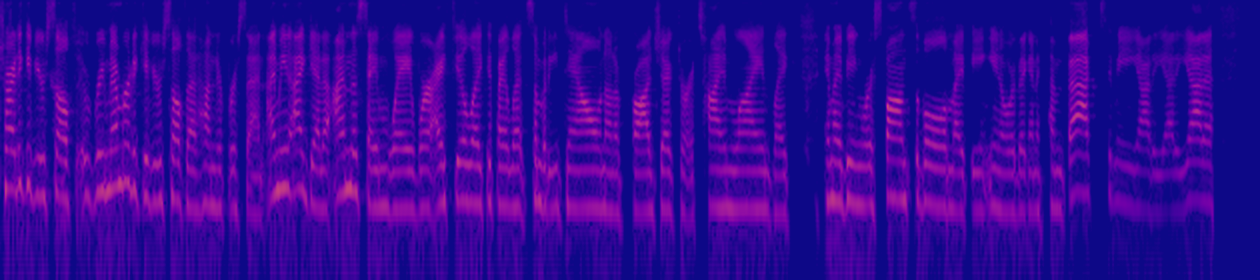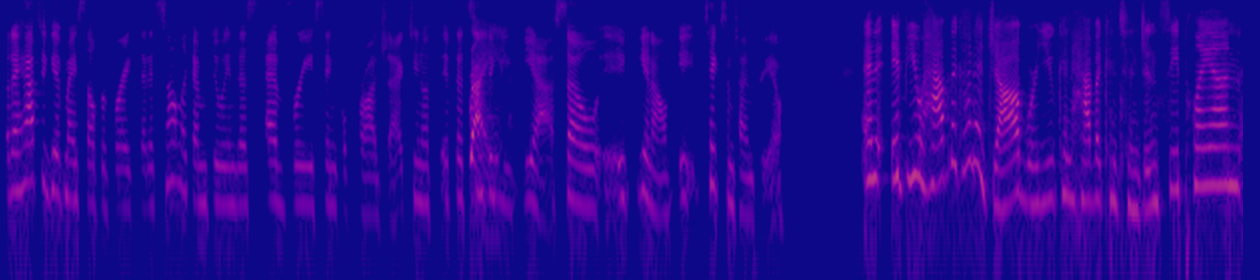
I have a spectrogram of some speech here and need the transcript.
try to give yourself, remember to give yourself that 100%. I mean, I get it. I'm the same way where I feel like if I let somebody down on a project or a timeline, like, am I being responsible? Am I being, you know, are they going to come back to me? Yada, yada, yada. But I have to give myself a break that it's not like I'm doing this every single project. You know, if, if that's right. something, you, yeah. So, it, you know, it takes some time for you. And if you have the kind of job where you can have a contingency plan,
